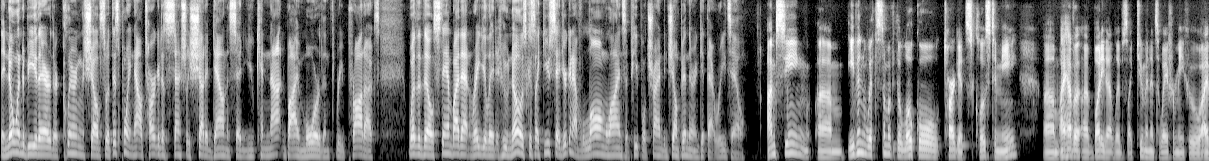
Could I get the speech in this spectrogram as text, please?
they know when to be there. They're clearing the shelves. So at this point now, Target has essentially shut it down and said you cannot buy more than three products. Whether they'll stand by that and regulate it, who knows? Because, like you said, you're going to have long lines of people trying to jump in there and get that retail. I'm seeing, um, even with some of the local targets close to me, um, I have a, a, buddy that lives like two minutes away from me who I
